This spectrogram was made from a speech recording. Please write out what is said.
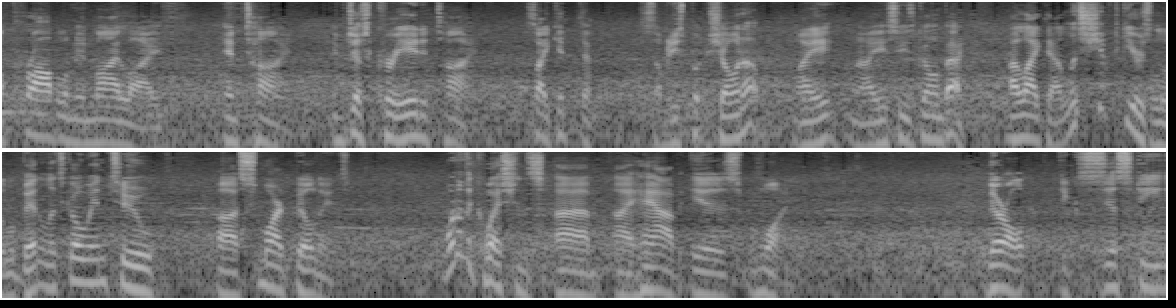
a problem in my life and time. You've just created time. It's like it, somebody's put, showing up. My my AC's going back. I like that. Let's shift gears a little bit and let's go into uh, smart buildings. one of the questions um, I have is one, there are existing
